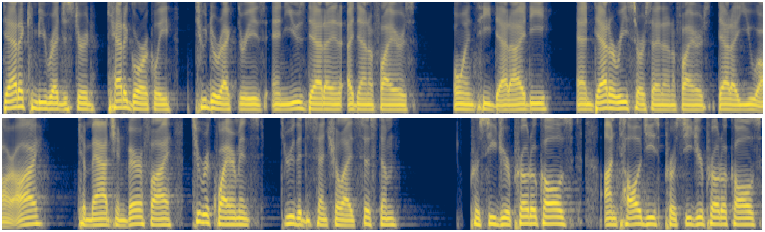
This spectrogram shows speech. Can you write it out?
Data can be registered categorically to directories and use data identifiers, ONT data ID, and data resource identifiers, data URI, to match and verify to requirements through the decentralized system. Procedure protocols, ontologies procedure protocols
